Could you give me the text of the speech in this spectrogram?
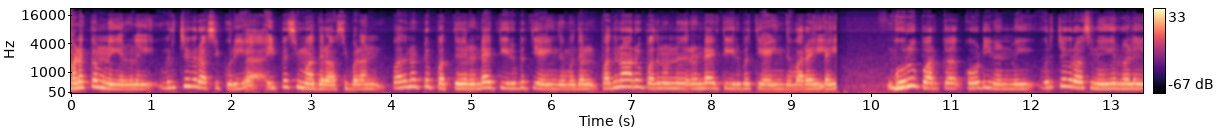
வணக்கம் நேயர்களே. விருச்சிக ராசிக்குரிய ஐப்பசி மாத ராசி பலன் பதினெட்டு பத்து ரெண்டாயிரத்தி இருபத்தி ஐந்து முதல் பதினாறு பதினொன்று ரெண்டாயிரத்தி இருபத்தி ஐந்து வரை. குரு பார்க்க கோடி நன்மை. விருச்சிக ராசி நேயர்களே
